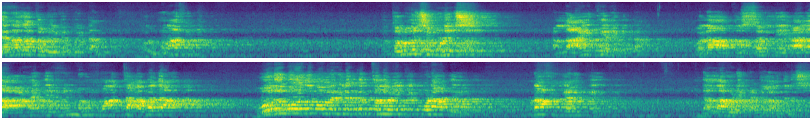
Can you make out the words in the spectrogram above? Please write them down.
ஜனதா தொழிலுக்கு போயிட்டாங்க. ஒரு முனாஃபிக்கு. தொழுவச்சு முடிச்சு. அல்லாஹ் ஆயத்தி இறங்கிட்டான் வலா துசல்லி அலா அஹதின் மின்ஹும் மாத்த அபதா ஒருபோதும் அவர்களுக்கு தொலை வைக்க கூடாது முனாஃபிக்களுக்கு இந்த அல்லாஹ்வுடைய கட்டளை வந்துருச்சு.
